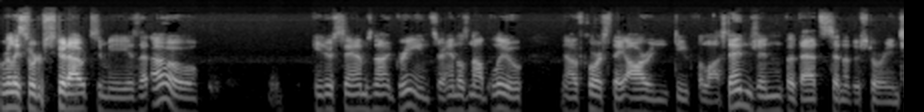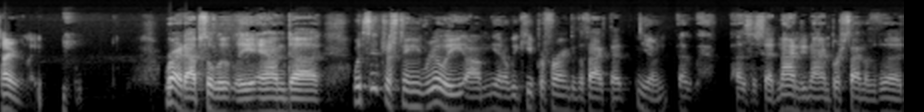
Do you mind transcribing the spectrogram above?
really sort of stood out to me is that, oh, Peter Sam's not green, Sir Handel's not blue now, of course, they are indeed the Lost Engine, but that's another story entirely. Right, absolutely. And uh, what's interesting, really, um, you know, we keep referring to the fact that, you know, uh, as I said, 99% of the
